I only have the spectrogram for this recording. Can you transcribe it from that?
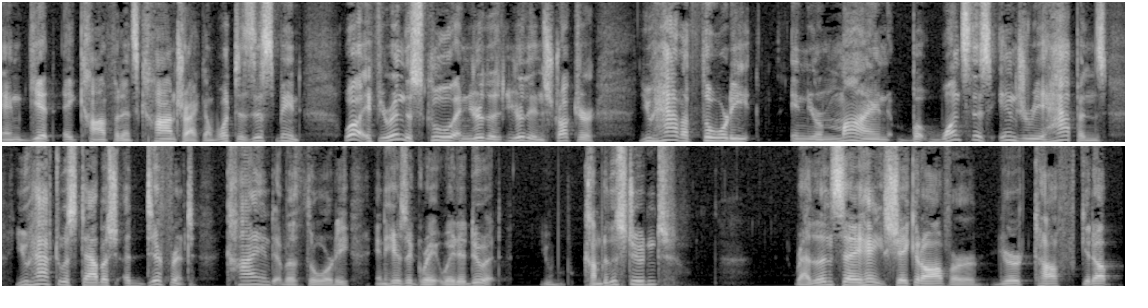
and get a confidence contract. Now, what does this mean? Well, if you're in the school and you're the you're the instructor, you have authority in your mind, but once this injury happens, you have to establish a different kind of authority, and here's a great way to do it. You come to the student, rather than say, "Hey, shake it off," or "You're tough, get up,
